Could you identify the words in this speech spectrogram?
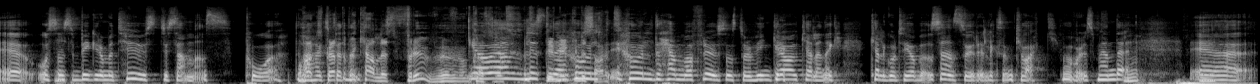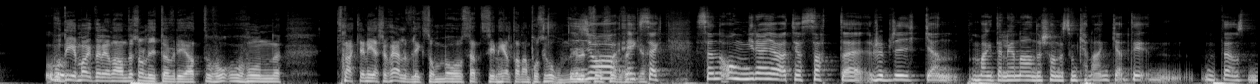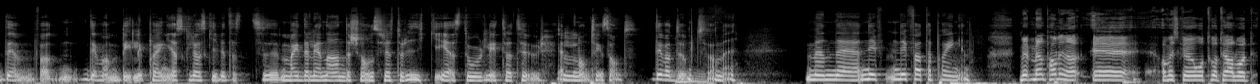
Eh, och sen så bygger de ett hus tillsammans på den och här hackspetten. blir Kalles fru Ja, han blir det är huld, huld hemmafru som står och vinkar av Kalle när Kalle går till jobbet. Och sen så är det liksom kvack, vad var det som hände? Mm. Mm. Eh, och, och det är Magdalena Andersson lite över det att hon knackar ner sig själv liksom och sätter sig i en helt annan position. Ja, exakt. Sen ångrar jag att jag satte rubriken Magdalena Andersson som kalanka. Det, den, det, var, det var en billig poäng. Jag skulle ha skrivit att Magdalena Anderssons retorik är stor litteratur eller någonting sånt. Det var dumt mm. av mig. Men eh, ni, ni fattar poängen. Men, men Paulina, eh, om vi ska återgå till allvaret.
